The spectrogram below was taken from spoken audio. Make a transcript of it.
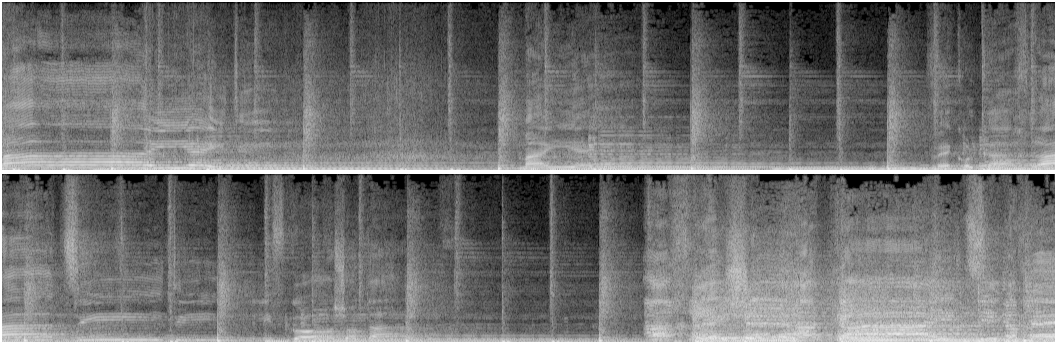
מה יהיה איתי, מה יהיה וכל כך רציתי לפגוש אותה אחרי שהקיץ ייגמר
